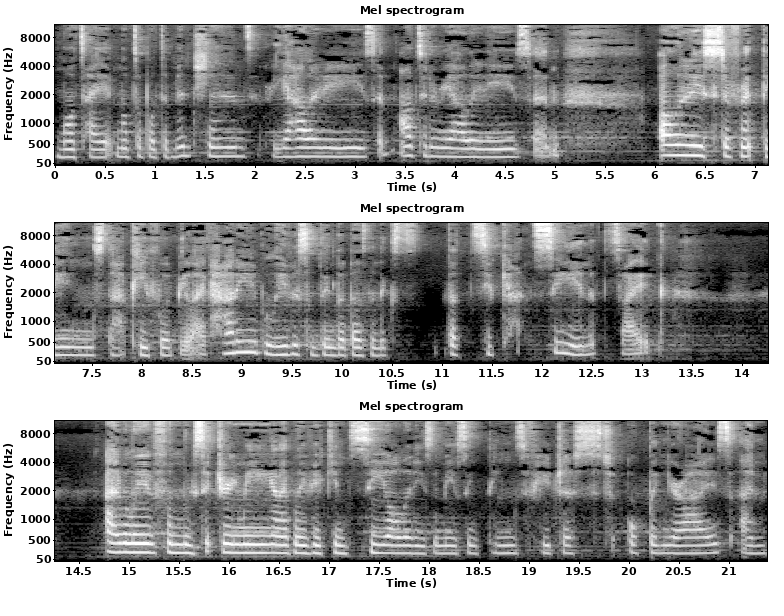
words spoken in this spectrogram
multi, multiple dimensions and realities and alternate realities and all of these different things that people would be like, how do you believe in something that doesn't, ex- that you can't see? And it's like, I believe in lucid dreaming, and I believe you can see all of these amazing things if you just open your eyes and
